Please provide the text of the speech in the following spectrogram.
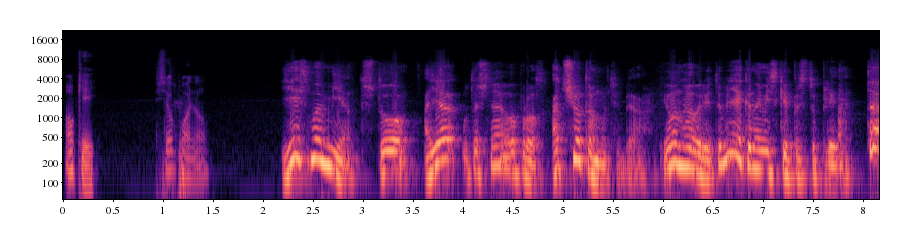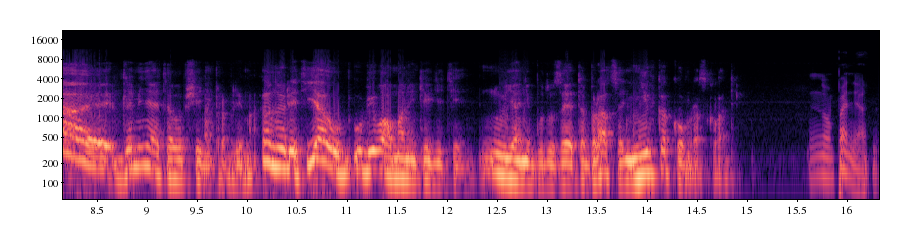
Окей. Все понял. Есть момент, что, а я уточняю вопрос, а что там у тебя? И он говорит, у меня экономические преступления. Да, для меня это вообще не проблема. Он говорит, я убивал маленьких детей. Ну, я не буду за это браться ни в каком раскладе. Ну, понятно.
